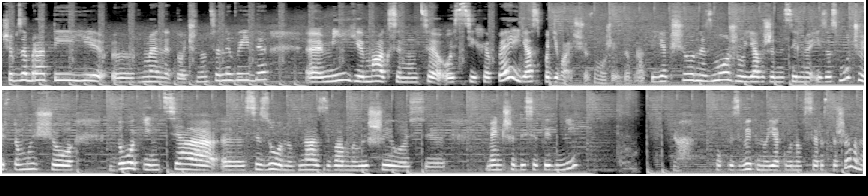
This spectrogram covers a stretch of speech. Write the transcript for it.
щоб забрати її. Е, В мене точно це не вийде. Е, Мій максимум це ось ці ХП, і я сподіваюся, що зможу їх забрати. Якщо не зможу, я вже не сильно і засмучуюсь, тому що до кінця сезону в нас з вами лишилось менше 10 днів. Поки звикну, як воно все розташовано.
